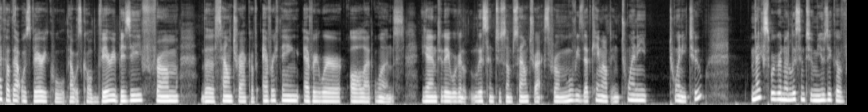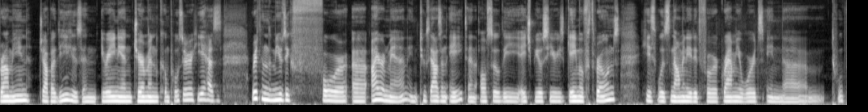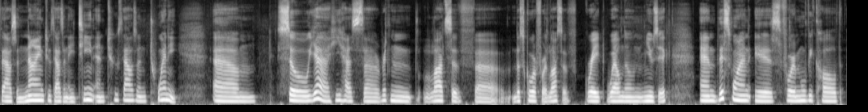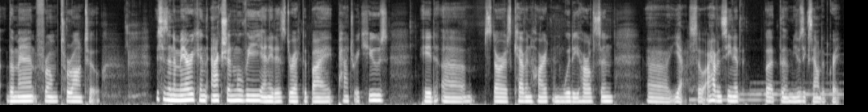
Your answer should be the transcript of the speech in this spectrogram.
I thought that was very cool. That was called Very Busy from the soundtrack of Everything, Everywhere, All at Once. Again, today we're going to listen to some soundtracks from movies that came out in 2022. Next, we're going to listen to music of Ramin Djawadi, who's an Iranian German composer. He has written the music for uh, Iron Man in 2008 and also the HBO series Game of Thrones. He was nominated for Grammy Awards in um, 2009, 2018, and 2020. Um, so, yeah, he has uh, written lots of uh, the score for lots of great, well known music. And this one is for a movie called The Man from Toronto. This is an American action movie and it is directed by Patrick Hughes. It um, stars Kevin Hart and Woody Harrelson. Uh, yeah, so I haven't seen it, but the music sounded great.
